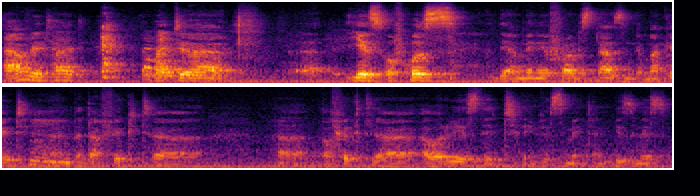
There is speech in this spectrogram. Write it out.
I haven't had, but uh, uh, yes, of course, there are many fraudsters in the market and that affect uh, uh, affect uh, our real estate investment and business.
